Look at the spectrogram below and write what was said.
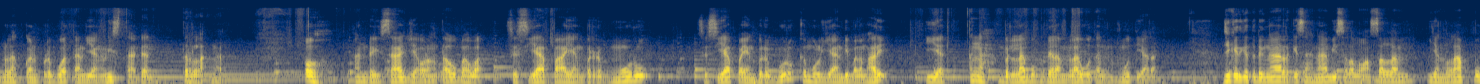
melakukan perbuatan yang nista dan terlaknat. Oh, andai saja orang tahu bahwa sesiapa yang berburu sesiapa yang berburu kemuliaan di malam hari, ia tengah berlabuh dalam lautan mutiara. Jika kita dengar kisah Nabi SAW yang lapuh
